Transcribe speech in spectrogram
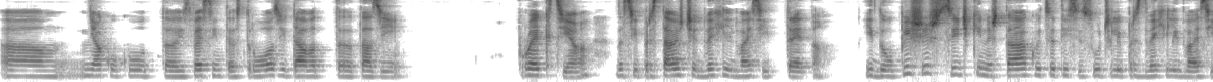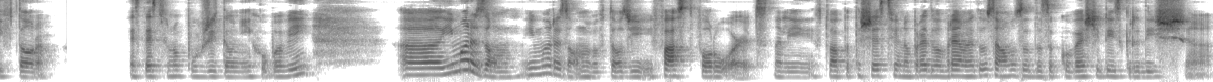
а, няколко от а, известните астролози дават а, тази проекция да си представиш, че е 2023 и да опишеш всички неща, които са ти се случили през 2022. Естествено, положителни и хубави. А, има резон, има резон в този fast forward, нали, в това пътешествие напред във времето, само за да заковеш и да изградиш а,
